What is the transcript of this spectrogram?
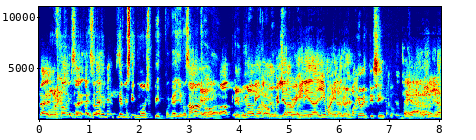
Eso, eso entonces- es sin, sin mosh pit, porque allí no se Ah, no, papi. En una barra de un la virginidad allí, imagínate. Habíamos más que 25. Eh.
